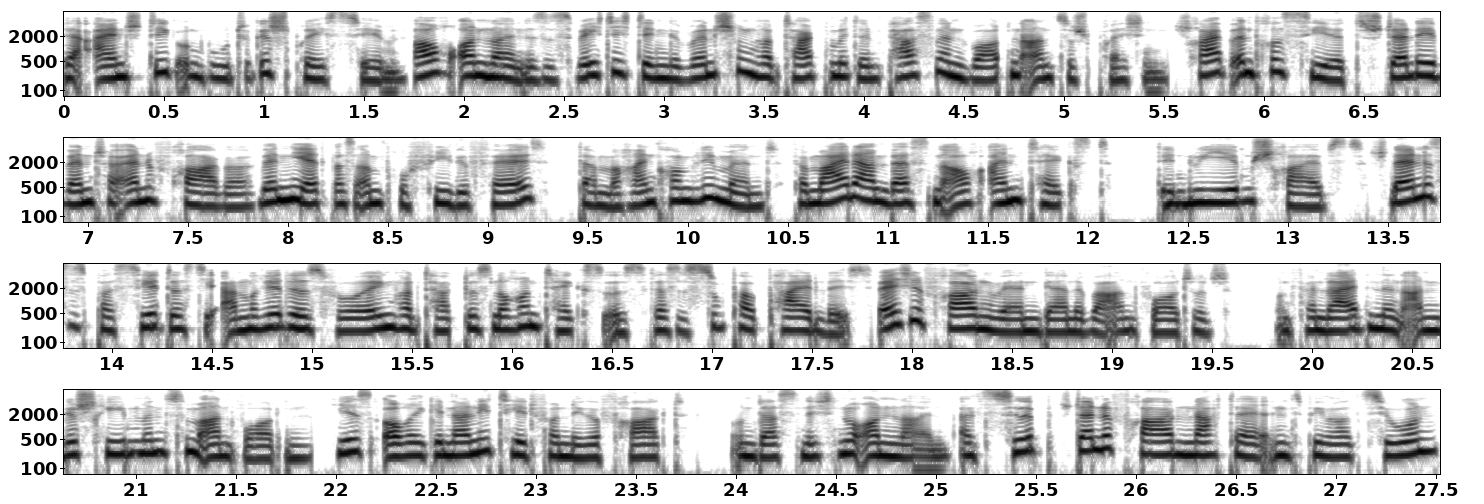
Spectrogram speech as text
Der Einstieg und gute Gesprächsthemen. Auch online ist es wichtig, den gewünschten Kontakt mit den passenden Worten anzusprechen. Schreib interessiert, stelle eventuell eine Frage. Wenn dir etwas am Profil gefällt, dann mach ein Kompliment. Vermeide am besten auch einen Text den du jedem schreibst. Schnell ist es passiert, dass die Anrede des vorherigen Kontaktes noch ein Text ist. Das ist super peinlich. Welche Fragen werden gerne beantwortet? Und verleiten den Angeschriebenen zum Antworten. Hier ist Originalität von dir gefragt. Und das nicht nur online. Als Tipp, stelle Fragen nach der Inspiration,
